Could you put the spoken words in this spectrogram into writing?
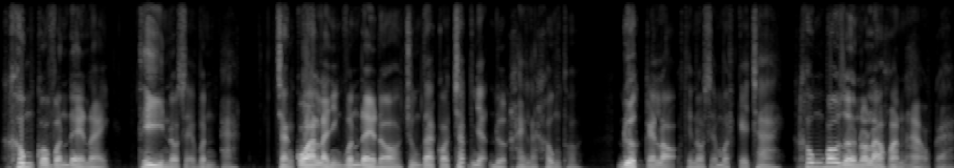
Không có vấn đề này thì nó sẽ vấn khác. Chẳng qua là những vấn đề đó chúng ta có chấp nhận được hay là không thôi. Được cái lọ thì nó sẽ mất cái chai. Không bao giờ nó là hoàn hảo cả.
